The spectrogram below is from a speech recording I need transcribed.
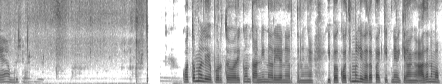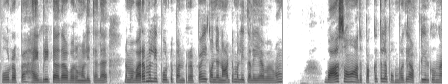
வச்சுருக்கேன் எடுத்துகிட்டு கொத்தமல்லியை பொறுத்த வரைக்கும் தண்ணி நிறையா நிறுத்தணுங்க. இப்போ கொத்தமல்லி விதை பாக்கெட்னே விற்கிறாங்க அதை நம்ம போடுறப்ப ஹைப்ரிட்டாக தான் வரும் மல்லித்தலை நம்ம வரமல்லி போட்டு பண்ணுறப்ப கொஞ்சம் நாட்டு மல்லி தலையாக வரும். வாசம் அது பக்கத்தில் போகும்போதே அப்படி இருக்குங்க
